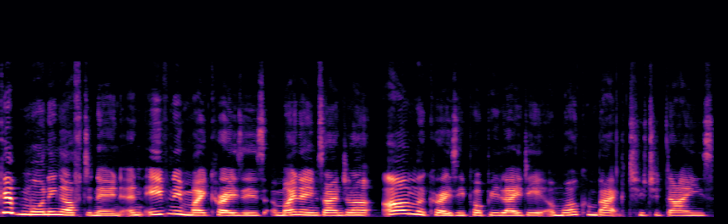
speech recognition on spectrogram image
Good morning, afternoon, and evening, my crazies. My name's Angela. I'm a crazy poppy lady, and welcome back to today's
